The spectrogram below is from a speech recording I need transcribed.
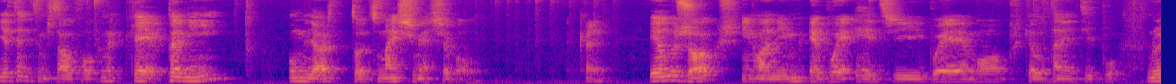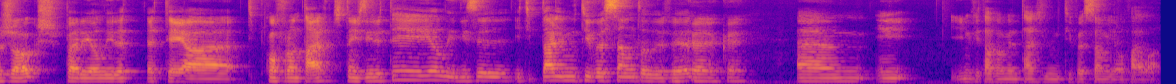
eu tenho te mostrar o Volkner, que é, para mim, o melhor de todos, o mais smashable. Ok. Ele nos jogos e no anime é bué edgy, bué emo, porque ele tem tipo. Nos jogos, para ele ir a- até a. tipo, confrontar, tu tens de ir até ele e dizer e tipo dar-lhe motivação, estás a ver? Ok, ok. Um, e inevitavelmente dás-lhe motivação e ele vai lá.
